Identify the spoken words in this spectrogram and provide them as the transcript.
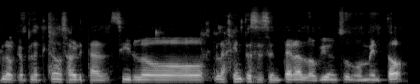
lo que platicamos ahorita, si lo, la gente se entera, lo vio en su momento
